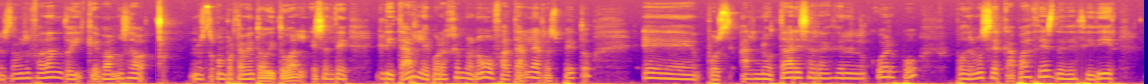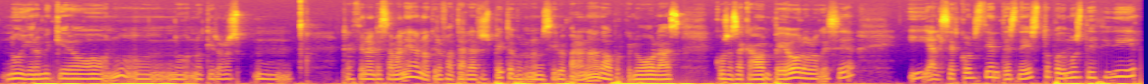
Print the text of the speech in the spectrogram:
nos estamos enfadando y que vamos a... Nuestro comportamiento habitual es el de gritarle, por ejemplo, ¿no? O faltarle al respeto. Eh, pues al notar esa reacción en el cuerpo, podremos ser capaces de decidir, no, yo no me quiero, no, no, quiero mm, reaccionar de esa manera, no quiero faltarle al respeto porque no me sirve para nada o porque luego las cosas acaban peor o lo que sea. Y al ser conscientes de esto podemos decidir,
